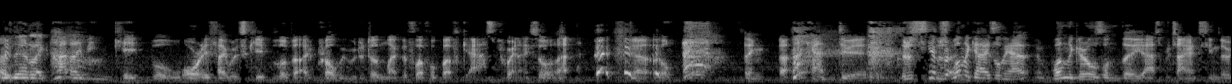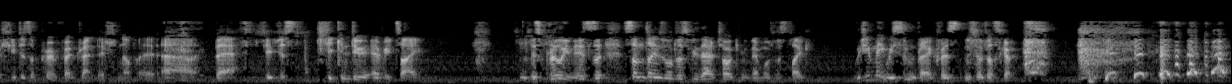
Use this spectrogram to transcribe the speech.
and they're like, had I ah. been capable, or if I was capable of it, I probably would have done like the Flufflepuff gasp when I saw that. you know, little thing. But I can't do it. There's, there's one of the guys on the one of the girls on the Ask Britannia team though. She does a perfect rendition of it. Uh, Beth. She just she can do it every time. It's brilliant. It's sometimes we'll just be there talking to them. We'll just like, would you make me some breakfast? And she'll just go.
